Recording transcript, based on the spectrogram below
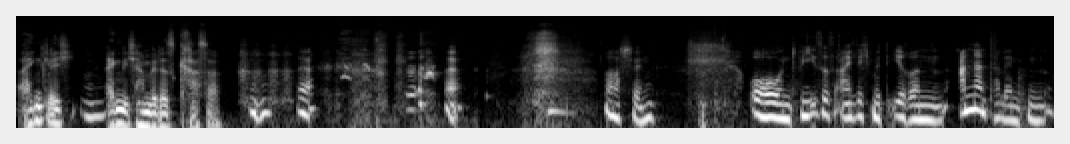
eigentlich, mhm. eigentlich haben wir das krasser. Mhm. Ja. ja. Ach, schön. Und wie ist es eigentlich mit Ihren anderen Talenten?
